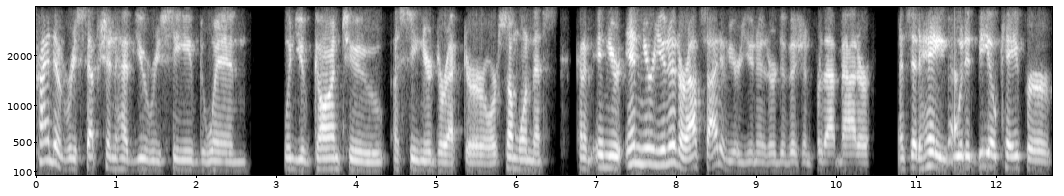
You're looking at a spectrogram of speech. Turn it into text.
kind of reception have you received when when you've gone to a senior director or someone that's kind of in your in your unit or outside of your unit or division for that matter and said hey yeah. would it be okay for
